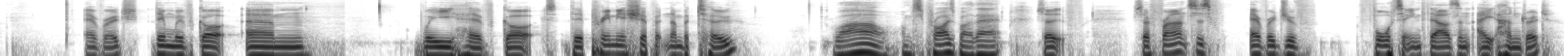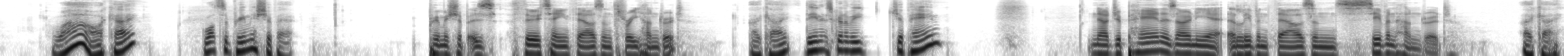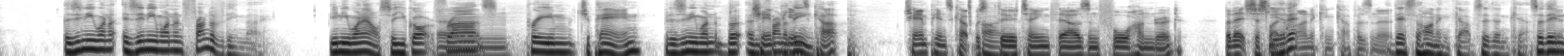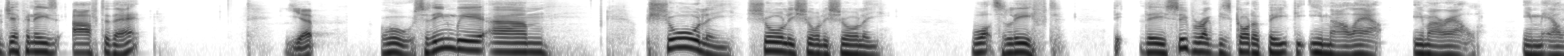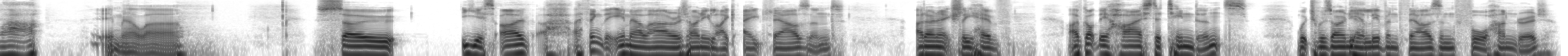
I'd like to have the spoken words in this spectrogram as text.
average. Then we've got um, we have got the Premiership at number two. Wow, I'm surprised by that. So, so France is average of fourteen thousand eight hundred. Wow. Okay. What's the Premiership at? Premiership is thirteen thousand three hundred. Okay. Then it's going to be Japan. Now Japan is only at eleven thousand seven hundred. Okay. Is anyone is anyone in front of them though? Anyone else? So you've got France, Um, Prem, Japan, but is anyone but in front of Champions them? Cup. Champions Cup was Oh, thirteen thousand four hundred, but that's just like Yeah, the that- Heineken Cup, isn't it? That's the Heineken Cup, so it doesn't count. So then Yeah. Japanese after that. Yep. Oh, so then we're um surely, surely, surely, surely what's left? The, the Super Rugby's got to beat the MLR, MRL, MLR. MLR. So, yes, I I think the MLR is only like eight thousand. I don't actually have. I've got their highest attendance, which was only Yeah. eleven thousand four hundred.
